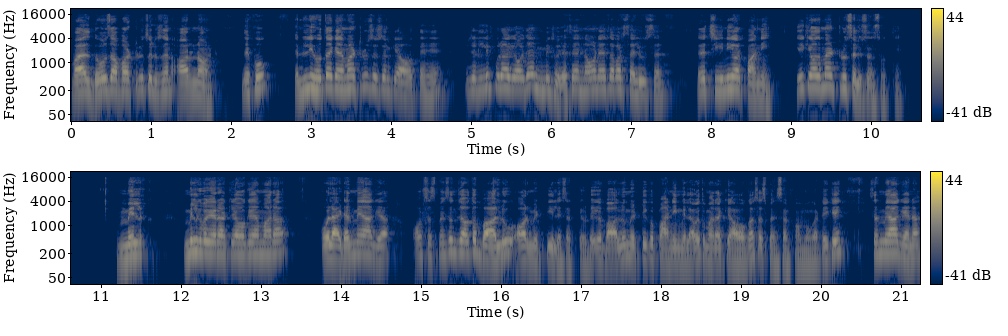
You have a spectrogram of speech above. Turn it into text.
while those of are true solution are not देखो जनरली होता है कि हमारे ट्रू सोल्यूशन क्या होते हैं? जनरली पूरा क्या हो जाए? मिक्स हो जाए। जैसे नॉट एज अवर सोल्यूशन जैसे चीनी और पानी, ये क्या होता है? हमारे ट्रू सोल्यूशंस होते हैं। मिल्क मिल्क वगैरह क्या हो गया हमारा? कोलाइडल में आ गया। और सस्पेंशन जाओ तो बालू और मिट्टी ले सकते हो, ठीक है? बालू, मिट्टी को पानी मिलाओगे तुम्हारा क्या होगा? सस्पेंशन फॉर्म होगा, ठीक है? समझ में आ गया ना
